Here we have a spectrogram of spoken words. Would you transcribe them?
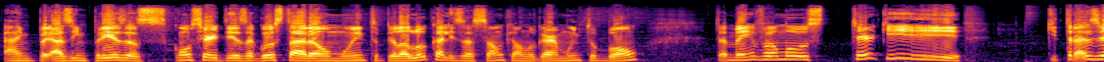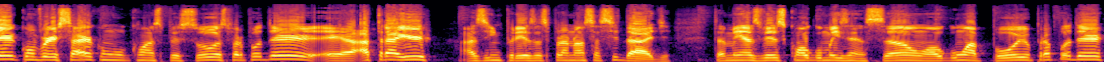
a, as empresas com certeza gostarão muito pela localização, que é um lugar muito bom. Também vamos ter que que trazer, conversar com, com as pessoas para poder é, atrair as empresas para nossa cidade. Também às vezes com alguma isenção, algum apoio para poder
